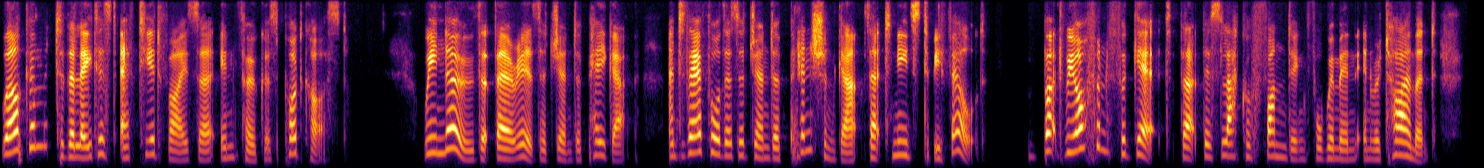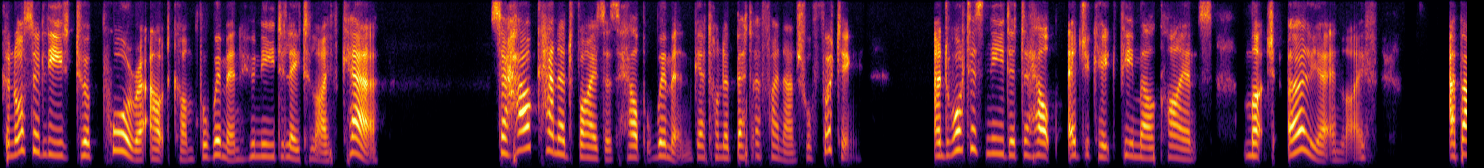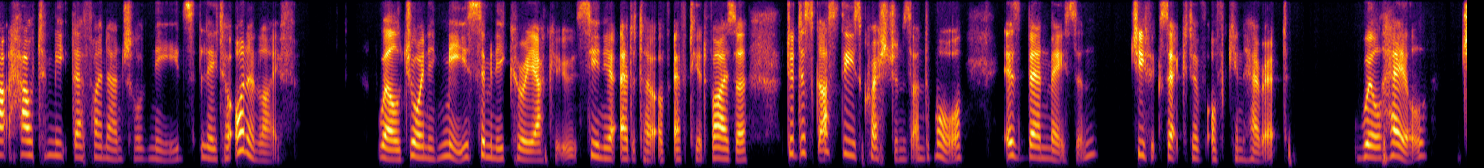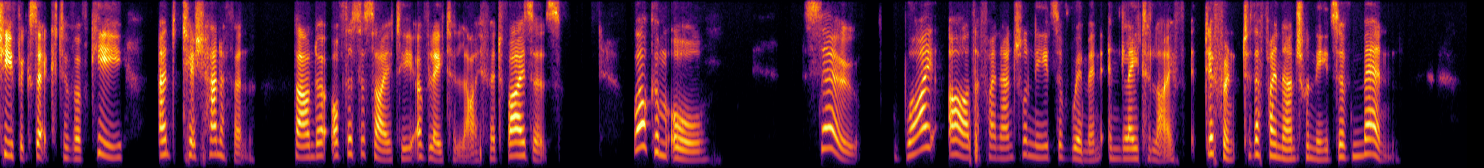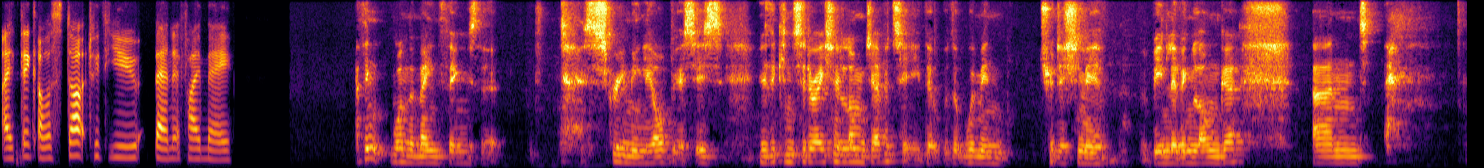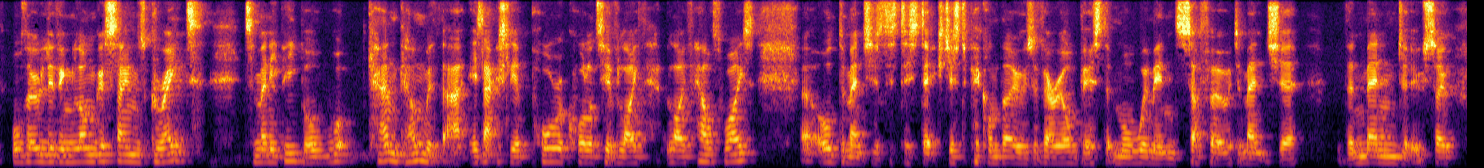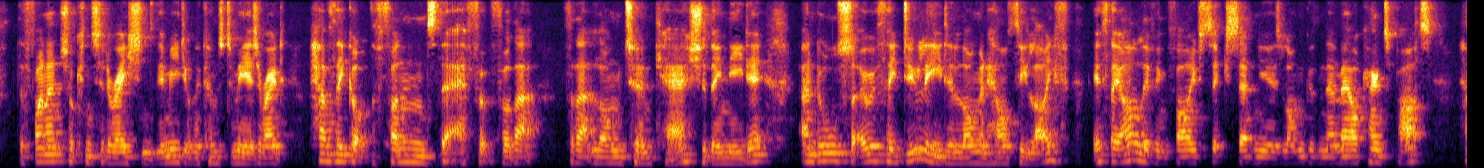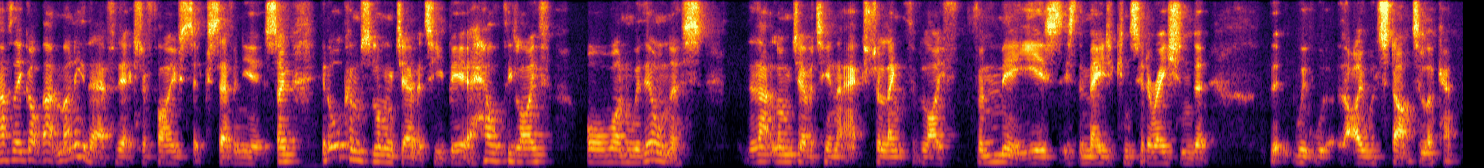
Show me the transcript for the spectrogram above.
Welcome to the latest FT Advisor in Focus podcast. We know that there is a gender pay gap, and therefore there's a gender pension gap that needs to be filled. But we often forget that this lack of funding for women in retirement can also lead to a poorer outcome for women who need later life care. So, how can advisors help women get on a better financial footing? And what is needed to help educate female clients much earlier in life about how to meet their financial needs later on in life. Well, joining me, Simone Kyriakou, Senior Editor of FT Advisor, to discuss these questions and more is Ben Mason, Chief Executive of Kinherit, Will Hale, Chief Executive of Key, and Tish Hanafin, founder of the Society of Later Life Advisors. Welcome all. So, why are the financial needs of women in later life different to the financial needs of men? I think I will start with you, Ben, if I may. I think one of the main things that screamingly obvious is is the consideration of longevity that that women traditionally have been living longer, and although living longer sounds great to many people, what can come with that is actually a poorer quality of life, life health wise. Uh, all dementia statistics, just to pick on those, are very obvious that more women suffer dementia than men do. So the financial considerations, the immediate one that comes to me is around have they got the funds there for, for that for that long-term care should they need it? And also if they do lead a long and healthy life if they are living five six seven years longer than their male counterparts have they got that money there for the extra five six seven years? So it all comes to longevity be it a healthy life or one with illness. That longevity and that extra length of life for me is is the major consideration that that we, I would start to look at.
